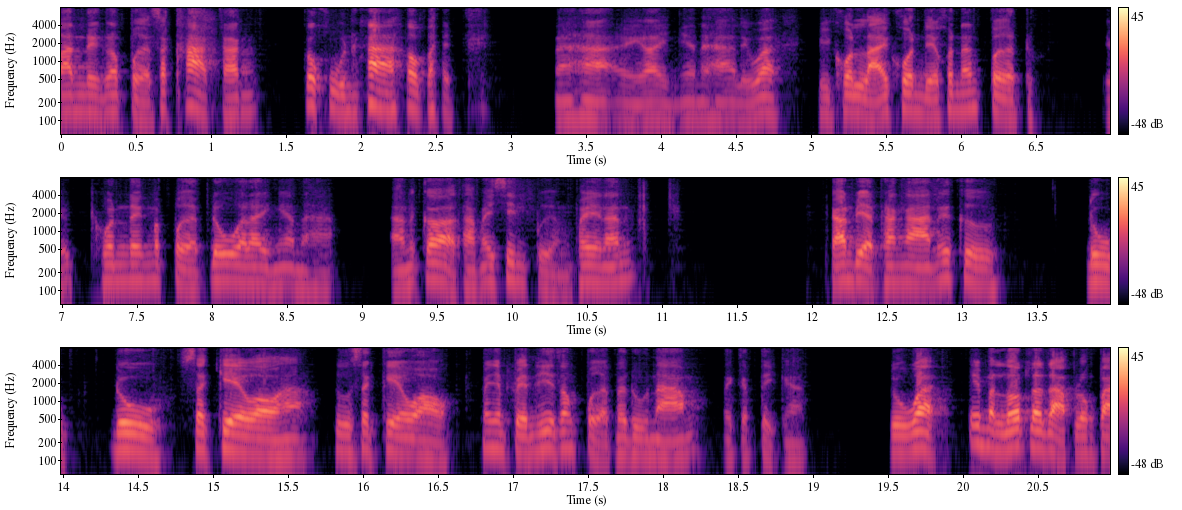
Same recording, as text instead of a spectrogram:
วันหนึ่งเราเปิดสักห้าครั้ง ก็คูณห้าเข้าไปนะฮะอะไรอย่างเงี้ยนะฮะหรือว่ามีคนหลายคนเดี๋ยวคนนั้นเปิด เดี๋ยวคนหนึ่งมาเปิดดูอะไรอย่างเงี้ยนะฮะอันนั้นก็ทำให้สิ้นเปลืองเพราะฉะนั้น การประหยัดพลังงานก็คือดู ดูสเกลเอาฮะดูสเกลเอาไม่จำเป็นที่ต้องเปิดมาดูน้ำในกระติกนะดูว่าเอ๊ะมันลดระดับลงไป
